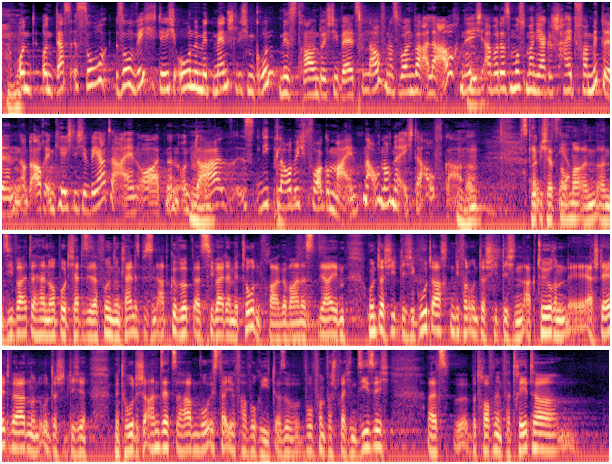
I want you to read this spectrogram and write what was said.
Mhm. Und, und das ist so, so wichtig, ohne mit menschlichem Grundmisstrauen durch die Welt zu laufen. Das wollen wir alle auch nicht, mhm. aber das muss man ja gescheit vermitteln und auch in kirchliche Werte einordnen. Und mhm. da ist, liegt, glaube ich, vor Gemeinden auch noch eine echte Aufgabe. Mhm. Das gebe ich jetzt nochmal ja. an, an Sie weiter, Herr Norbot. Ich hatte Sie da vorhin so ein kleines bisschen abgewürgt, als Sie bei der Methodenfrage waren. Es sind ja eben unterschiedliche Gutachten, die von unterschiedlichen Akteuren äh, erstellt werden und unterschiedliche methodische Ansätze haben. Wo ist da Ihr Favorit? Also wovon versprechen Sie sich als äh, betroffenen Vertreter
